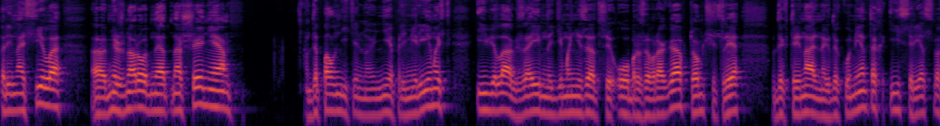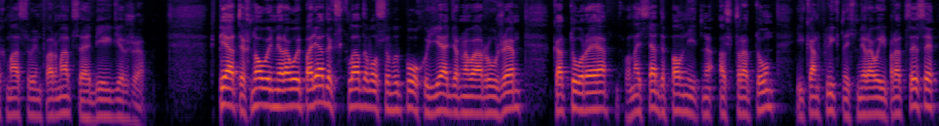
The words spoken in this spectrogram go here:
приносила э, международные отношения дополнительную непримиримость и вела к взаимной демонизации образа врага, в том числе в доктринальных документах и средствах массовой информации обеих держав. В-пятых, новый мировой порядок складывался в эпоху ядерного оружия, которая, внося дополнительную остроту и конфликтность в мировые процессы,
